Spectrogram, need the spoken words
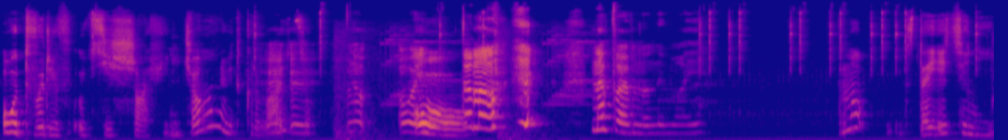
отворів у цій шафі. Нічого не відкривається. Ну, ой, О, та ну, напевно, немає. ну, здається, ні.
